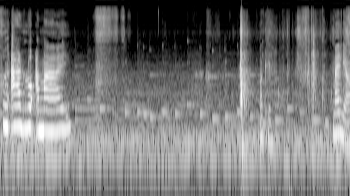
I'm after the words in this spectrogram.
คุณอารู้อะไร โอเค แม่เดี๋ยว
